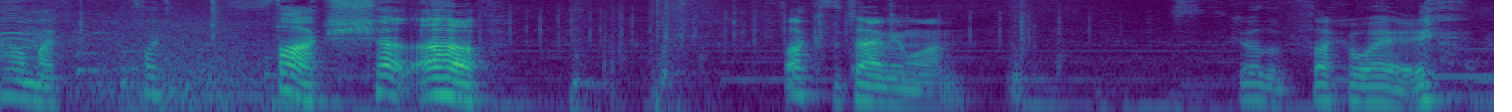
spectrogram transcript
Oh my fuck! Fuck! Shut up! Fuck the tiny one. Go the fuck away.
